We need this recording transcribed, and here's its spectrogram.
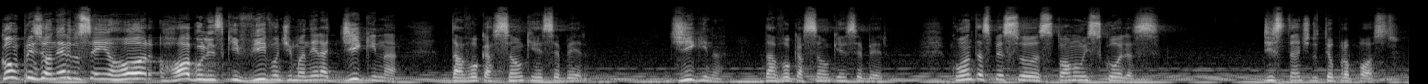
Como prisioneiro do Senhor, rogo-lhes que vivam de maneira digna da vocação que receberam, digna da vocação que receberam. Quantas pessoas tomam escolhas distante do teu propósito?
